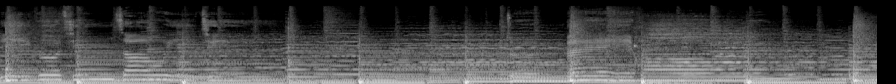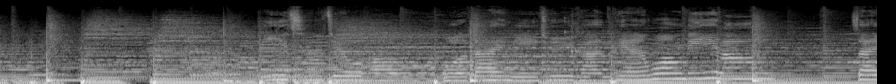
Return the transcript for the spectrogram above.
一颗心早已在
